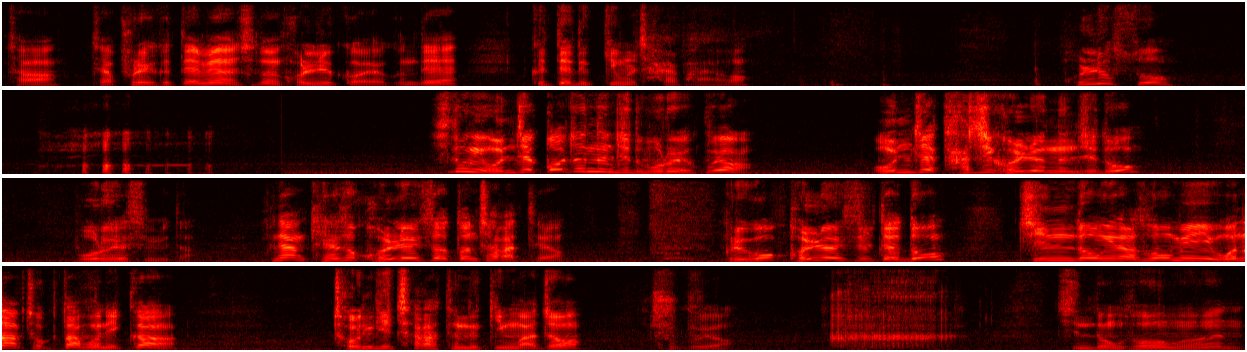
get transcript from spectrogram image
자, 제가 브레이크 떼면 시동이 걸릴 거예요. 근데 그때 느낌을 잘 봐요. 걸렸어. 시동이 언제 꺼졌는지도 모르겠고요. 언제 다시 걸렸는지도 모르겠습니다. 그냥 계속 걸려 있었던 차 같아요. 그리고 걸려 있을 때도 진동이나 소음이 워낙 적다 보니까 전기차 같은 느낌마저 주고요. 크, 진동 소음은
